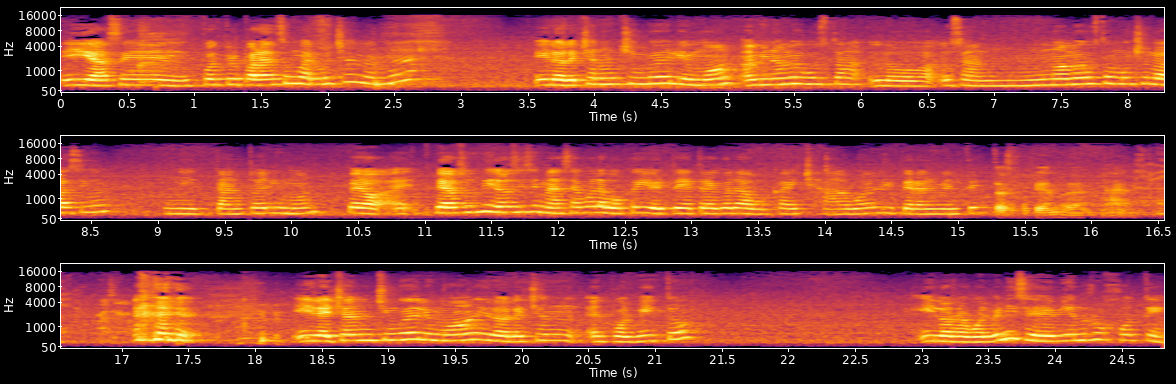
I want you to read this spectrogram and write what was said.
Y hacen, pues preparan su marucha normal. Y luego le echan un chingo de limón. A mí no me gusta lo, o sea, no me gusta mucho lo ácido, ni tanto el limón. Pero eh, veo esos videos y se me hace agua la boca y ahorita ya traigo la boca hecha agua, literalmente. Estás copiando, ¿eh? Y le echan un chingo de limón y luego le echan el polvito. Y lo revuelven y se ve bien rojote.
